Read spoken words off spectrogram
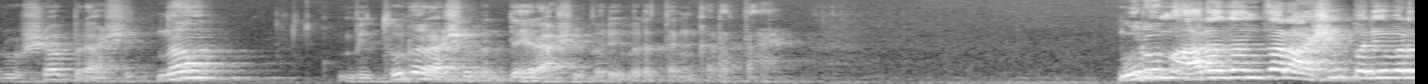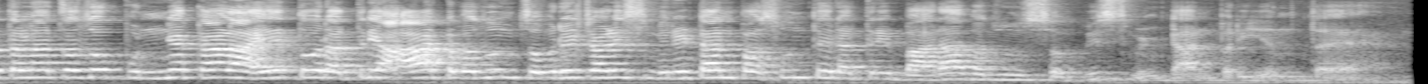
वृषभ राशीतनं मिथुन राशीमध्ये राशी परिवर्तन करत आहे. गुरु महाराजांचा राशी परिवर्तनाचा जो पुण्यकाळ आहे तो रात्री आठ वाजून चौवेचाळीस मिनिटांपासून ते रात्री बारा वाजून सव्वीस मिनिटांपर्यंत आहे.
